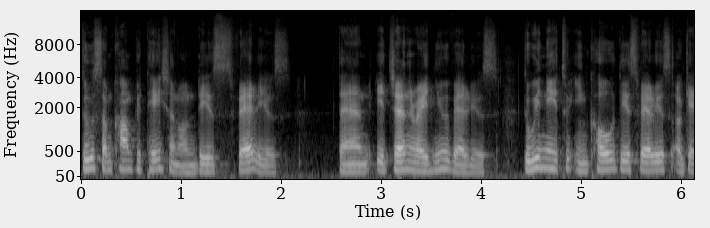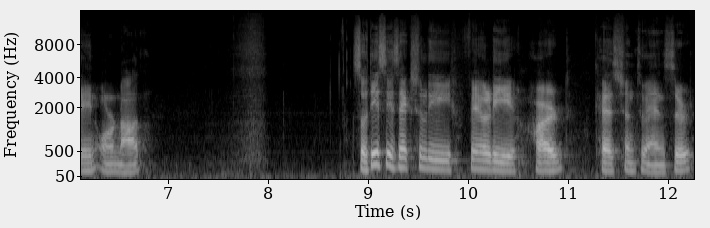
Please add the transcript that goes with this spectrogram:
do some computation on these values, then it generates new values. Do we need to encode these values again or not? So this is actually fairly hard question to answer.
